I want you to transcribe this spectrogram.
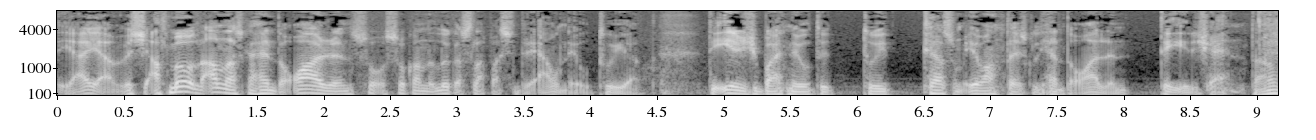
ja ja hvis alt mulig annars skal hende åren så så kan det lucka slappa sig det out nu tror jag det er ikke bare nu till till det som jeg vant at jeg skulle hende åren det er ikke känt. Ja?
